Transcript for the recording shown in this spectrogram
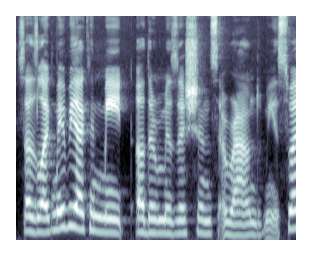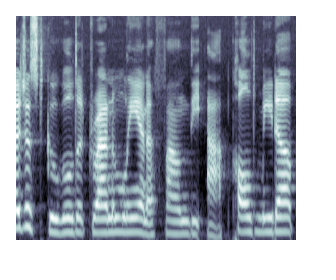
So I was like, maybe I can meet other musicians around me. So I just Googled it randomly and I found the app called Meetup.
